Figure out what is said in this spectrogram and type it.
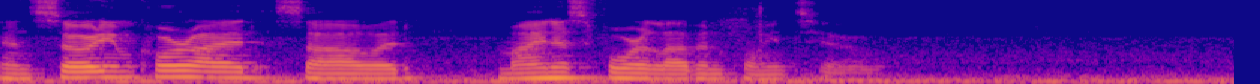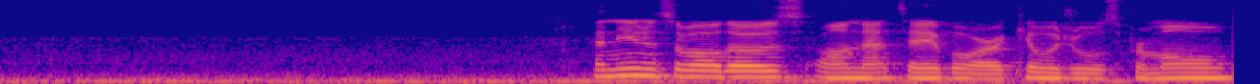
And sodium chloride solid minus 411.2. And the units of all those on that table are kilojoules per mole.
